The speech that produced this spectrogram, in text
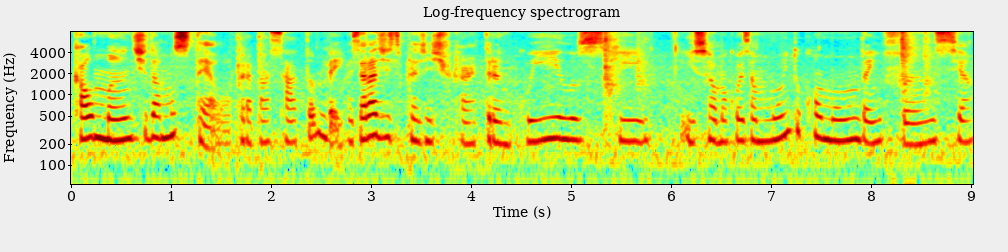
calmante da mostela para passar também. Mas ela disse pra gente ficar tranquilos, que isso é uma coisa muito comum da infância.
